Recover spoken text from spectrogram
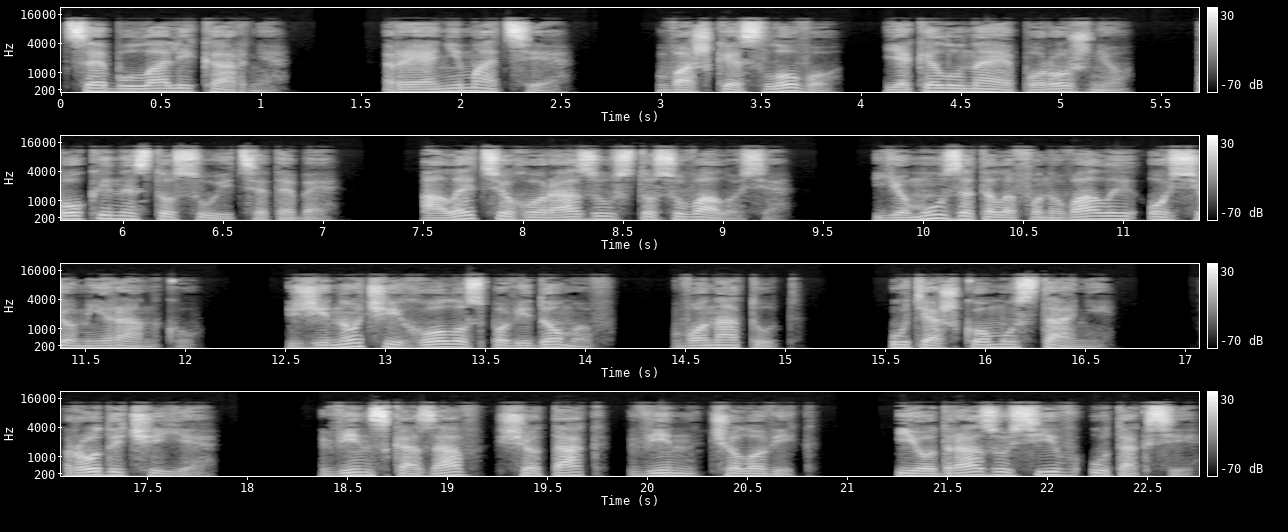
Це була лікарня. Реанімація. Важке слово, яке лунає порожньо, поки не стосується тебе. Але цього разу стосувалося. Йому зателефонували о сьомій ранку. Жіночий голос повідомив вона тут. У тяжкому стані. Родичі є. Він сказав, що так, він чоловік. І одразу сів у таксі.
